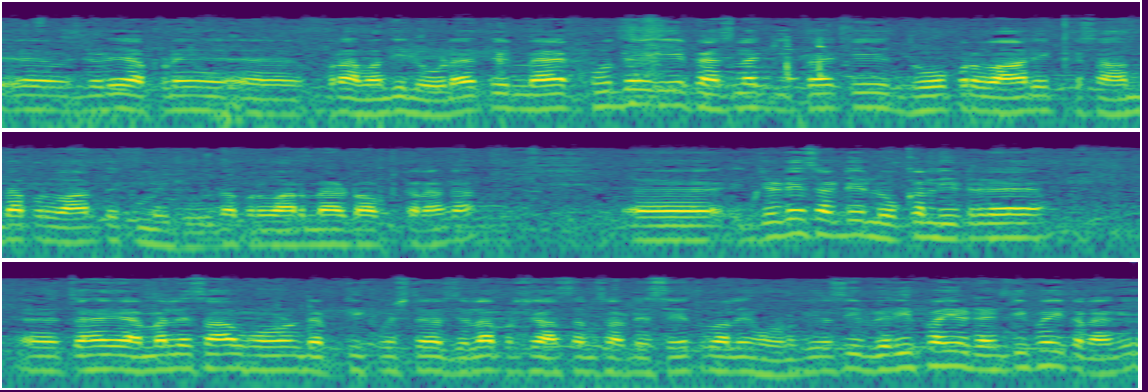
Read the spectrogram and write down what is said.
ਅਹ, ਜਿਹੜੇ ਆਪਣੇ ਅਹ, ਭਰਾਵਾਂ ਦੀ ਲੋੜ ਹੈ ਤੇ ਮੈਂ ਖੁਦ ਇਹ ਫੈਸਲਾ ਕੀਤਾ ਕਿ ਦੋ ਪਰਿਵਾਰ ਇੱਕ ਕਿਸਾਨ ਦਾ ਪਰਿਵਾਰ ਤੇ ਇੱਕ ਮਜ਼ਦੂਰ ਦਾ ਪਰਿਵਾਰ ਮੈਂ ਅਡਾਪਟ ਕਰਾਂਗਾ। ਅਹ, ਜਿਹੜੇ ਸਾਡੇ ਲੋਕਲ ਲੀਡਰ ਹੈ ਅਹ, ਚਾਹੇ ਐਮਐਲਏ ਸਾਹਿਬ ਹੋਣ ਡਿਪਟੀ ਕਮਿਸ਼ਨਰ ਜ਼ਿਲ੍ਹਾ ਪ੍ਰਸ਼ਾਸਨ ਸਾਡੇ ਸਿਹਤ ਵਾਲੇ ਹੋਣਗੇ ਅਸੀਂ ਵੈਰੀਫਾਈ ਆਇਡੈਂਟੀਫਾਈ ਕਰਾਂਗੇ।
